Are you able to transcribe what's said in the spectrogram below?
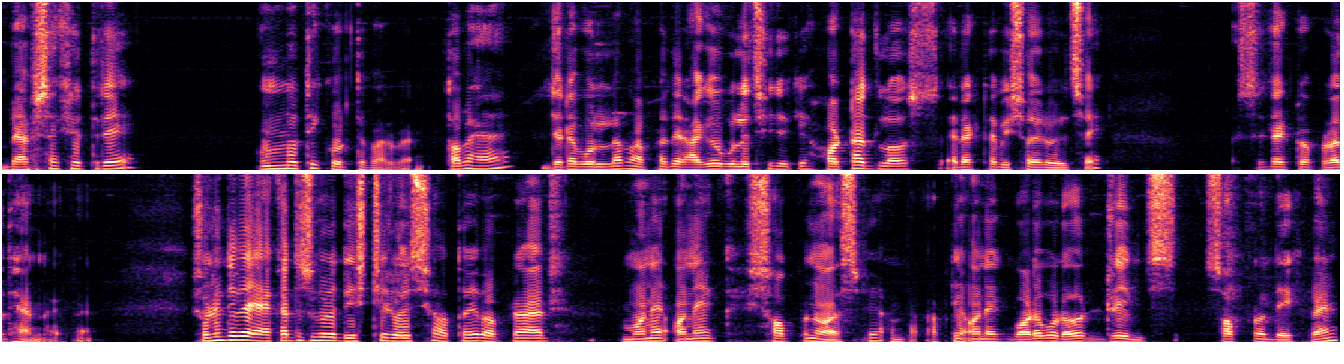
ব্যবসা ক্ষেত্রে উন্নতি করতে পারবেন। তবে হ্যাঁ যেটা বললাম, আপনাদের আগেও বলেছি যে কি হঠাৎ লস এর একটা বিষয় রয়েছে, সেটা একটু আপনারা ধ্যান রাখবেন। শনিদেবের একাদশ করে দৃষ্টি রয়েছে, অতএব আপনার মনে অনেক স্বপ্ন আসবে আপনি অনেক বড় বড় ড্রিমস স্বপ্ন দেখবেন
